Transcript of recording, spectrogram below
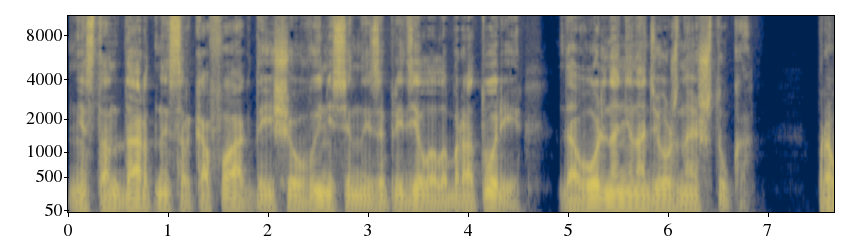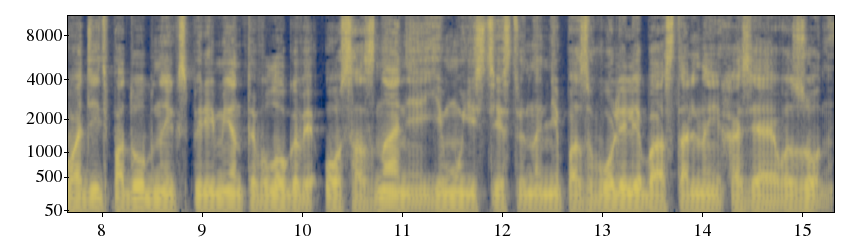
Нестандартный саркофаг, да еще вынесенный за пределы лаборатории, довольно ненадежная штука. Проводить подобные эксперименты в логове О сознания ему, естественно, не позволили бы остальные хозяева зоны.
